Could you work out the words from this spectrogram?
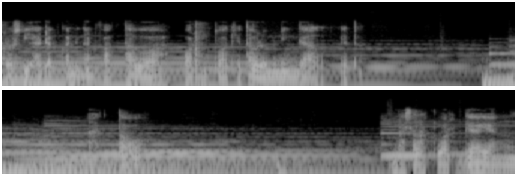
harus dihadapkan dengan fakta bahwa orang tua kita udah meninggal gitu atau masalah keluarga yang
